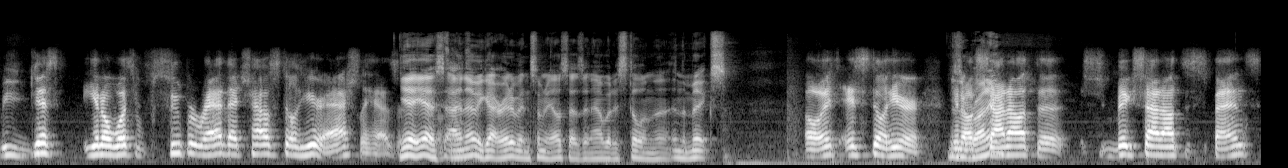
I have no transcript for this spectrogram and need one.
we just, you know, what's super rad? That Ciao's still here. Ashley has it. Yeah, yes, I know he got rid of it, and somebody else has it now, but it's still in the in the mix. Oh, it's it's still here. You know, shout out to big shout out to Spence,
